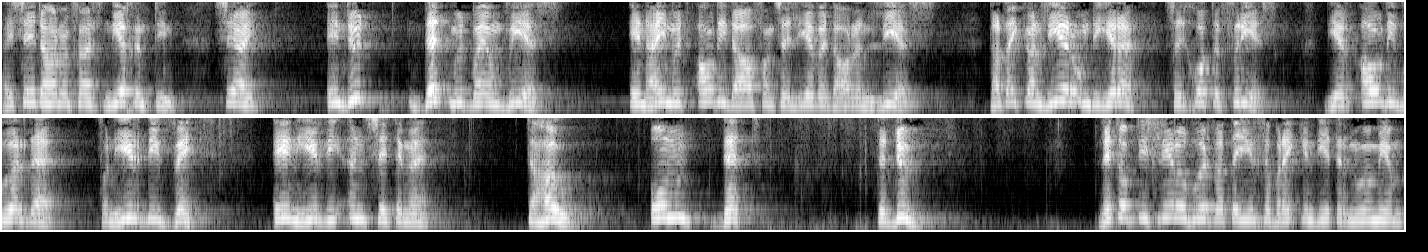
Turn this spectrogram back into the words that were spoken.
Hy sê daar in vers 19 sê hy en dit dit moet by hom wees en hy moet al die dae van sy lewe daarin lees dat hy kan leer om die Here sy God te vrees deur al die woorde van hierdie wet en hierdie insettinge te hou om dit te doen. Let op die sleutelwoord wat hy hier gebruik in Deuteronomium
